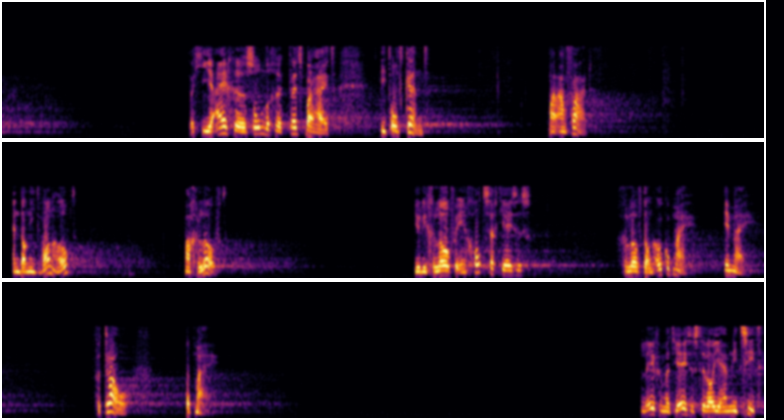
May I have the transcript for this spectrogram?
Dat je je eigen zondige kwetsbaarheid niet ontkent, maar aanvaardt. En dan niet wanhoopt, maar gelooft. Jullie geloven in God, zegt Jezus. Geloof dan ook op mij, in mij. Vertrouw op mij. Leven met Jezus terwijl je Hem niet ziet,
